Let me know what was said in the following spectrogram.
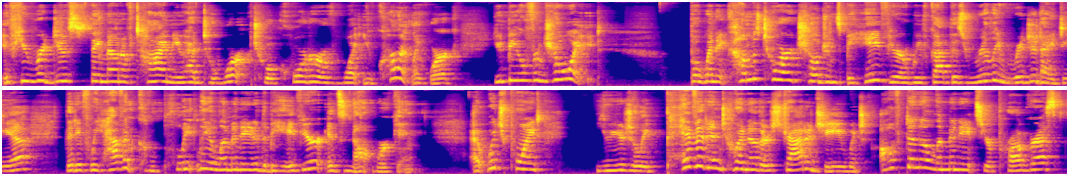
If you reduced the amount of time you had to work to a quarter of what you currently work, you'd be overjoyed. But when it comes to our children's behavior, we've got this really rigid idea that if we haven't completely eliminated the behavior, it's not working. At which point, you usually pivot into another strategy, which often eliminates your progress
